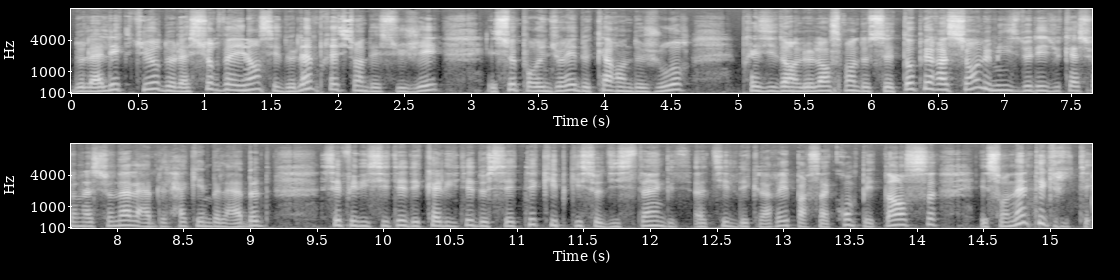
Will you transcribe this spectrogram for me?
de la lecture, de la surveillance et de l'impression des sujets, et ce pour une durée de 42 jours. Président le lancement de cette opération, le ministre de l'Éducation nationale, Abdelhakim Belabed, s'est félicité des qualités de cette équipe qui se distingue, a-t-il déclaré, par sa compétence et son intégrité.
